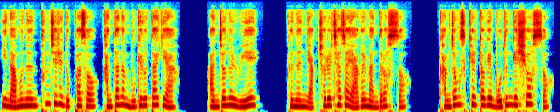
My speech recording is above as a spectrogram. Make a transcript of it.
이 나무는 품질이 높아서 간단한 무기로 딱이야. 안전을 위해 그는 약초를 찾아 약을 만들었어. 감정 스킬 덕에 모든 게 쉬웠어.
